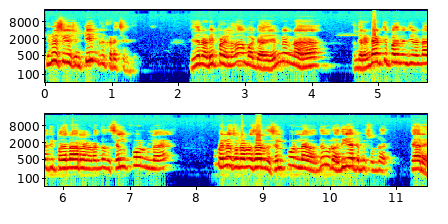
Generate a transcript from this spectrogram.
இன்வெஸ்டிகேஷன் டீமுக்கு கிடச்சிருக்கு. இதன் அடிப்படையில் தான் பட் அது என்னென்னா அந்த ரெண்டாயிரத்தி பதினஞ்சு ரெண்டாயிரத்தி பதினாறில் நடந்த அந்த செல்ஃபோனில் அப்போ என்ன சொல்கிறாங்கன்னா சார் இந்த செல்ஃபோனில் வந்து ஒரு அதிகாரிட்ட போய் சொல்கிறார் யார்?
